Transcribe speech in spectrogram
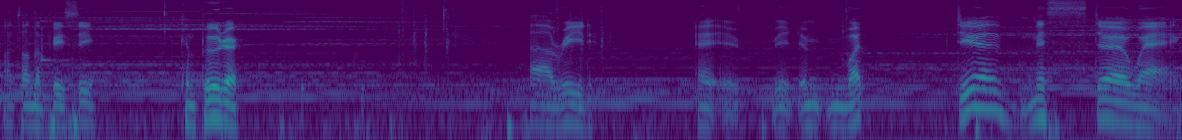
What's on the PC? Computer. Uh, read. Uh, uh, um, what? Dear Mr. Wang,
